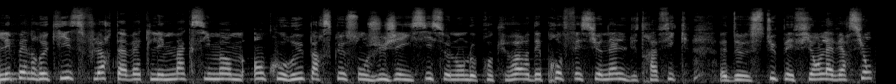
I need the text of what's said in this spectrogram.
Les peines requises flirtent avec les maximums encourus parce que sont jugés ici, selon le procureur, des professionnels du trafic de stupéfiants. La version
